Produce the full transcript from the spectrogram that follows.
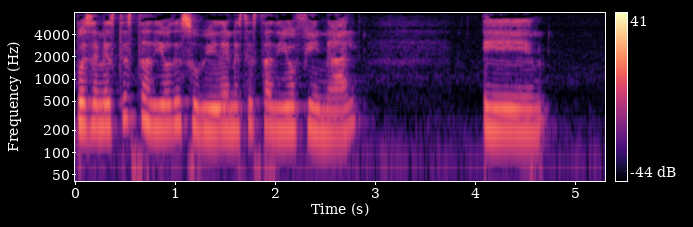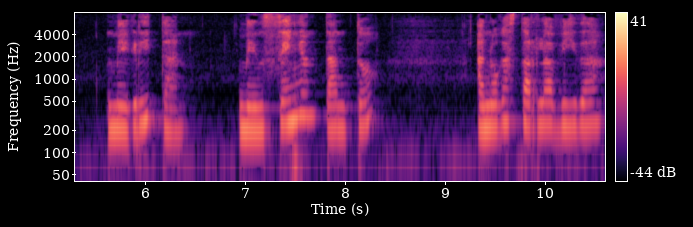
pues en este estadio de su vida, en este estadio final, eh, me gritan, me enseñan tanto a no gastar la vida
